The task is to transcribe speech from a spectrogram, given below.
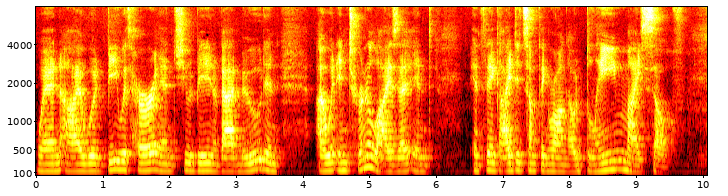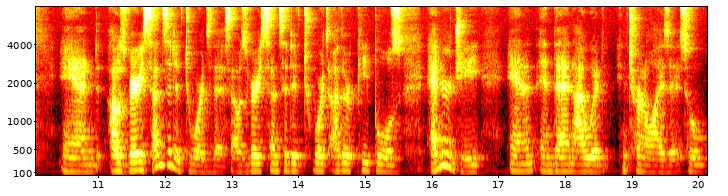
when I would be with her and she would be in a bad mood and I would internalize it and and think I did something wrong. I would blame myself. And I was very sensitive towards this. I was very sensitive towards other people's energy and and then I would internalize it. So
